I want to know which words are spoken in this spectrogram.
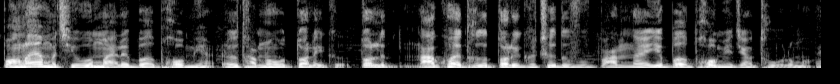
本来也没钱，我买了一包泡面，然后他们让我剁了一口，剁了拿筷头剁了一口臭豆腐，把那一包泡面酱吐了嘛。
